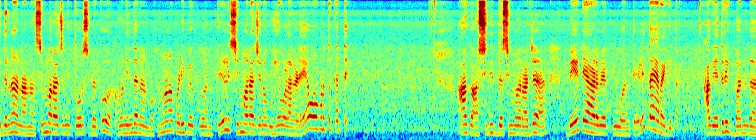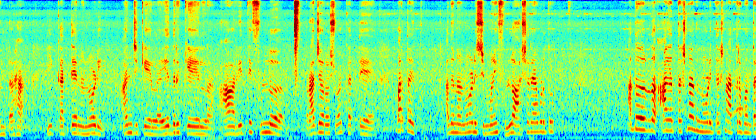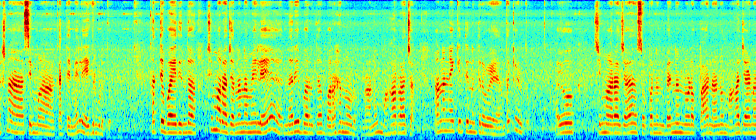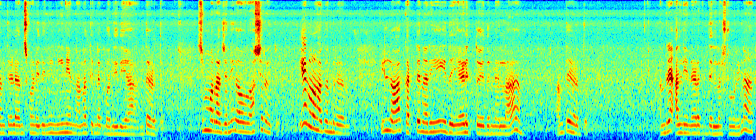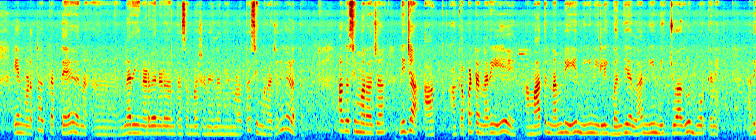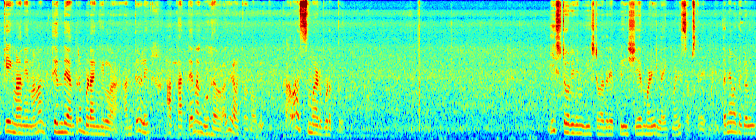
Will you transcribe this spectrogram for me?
ಇದನ್ನು ನಾನು ಸಿಂಹರಾಜನಿಗೆ ತೋರಿಸ್ಬೇಕು. ಅವನಿಂದ ನಾನು ಬಹುಮಾನ ಪಡಿಬೇಕು ಅಂತೇಳಿ ಸಿಂಹರಾಜನ ಗುಹೆ ಒಳಗಡೆ ಹೋಗ್ಬಿಡ್ತು ಕತ್ತೆ. ಆಗ ಹಸಿದಿದ್ದ ಸಿಂಹರಾಜ ಬೇಟೆ ಆಡಬೇಕು ಅಂತೇಳಿ ತಯಾರಾಗಿದ್ದ. ಆಗ ಎದುರಿಗೆ ಬಂದಂತಹ ಈ ಕತ್ತೆಯನ್ನು ನೋಡಿ ಅಂಜಿಕೆ ಇಲ್ಲ, ಹೆದರಿಕೆ ಇಲ್ಲ, ಆ ರೀತಿ ಫುಲ್ಲು ರಾಜಾರೋಷವಾಗಿ ಕತ್ತೆ ಬರ್ತಾಯಿತ್ತು ಅದನ್ನು ನೋಡಿ ಸಿಂಹನಿಗೆ ಫುಲ್ಲು ಆಶ್ಚರ್ಯ ಆಗ್ಬಿಡ್ತು. ಅದ್ರದ್ದು ಆಗಿದ ತಕ್ಷಣ ಅದನ್ನ ನೋಡಿದ ತಕ್ಷಣ, ಹತ್ರ ಬಂದ ತಕ್ಷಣ ಸಿಂಹ ಕತ್ತೆ ಮೇಲೆ ಎಗರ್ಬಿಡ್ತು. ಕತ್ತೆ ಭಯದಿಂದ ಸಿಂಹರಾಜ ನನ್ನ ಮೇಲೆ ನರಿ ಬರೆದ ಬರಹ ನೋಡು, ನಾನು ಮಹಾರಾಜ, ನನ್ನನ್ನು ಏಕೆ ತಿನ್ನುತ್ತಿರುವೆ ಅಂತ ಕೇಳ್ತು. ಅಯ್ಯೋ ಸಿಂಹರಾಜ ಸ್ವಲ್ಪ ನನ್ನ ಬೆನ್ನನ್ನು ನೋಡಪ್ಪ, ನಾನು ಮಹಾಜಾಣ ಅಂತೇಳಿ ಅನ್ಸ್ಕೊಂಡಿದ್ದೀನಿ ನೀನೇನು ನನ್ನ ತಿನ್ನಕ್ಕೆ ಬಂದಿದೀಯಾ ಅಂತ ಹೇಳ್ತು. ಸಿಂಹರಾಜನಿಗೆ ಅವಾಗ ಆಶ್ಚರ್ಯ ಆಯಿತು. ಏನು ಹಾಗಂದ್ರೆ, ಇಲ್ಲ, ಕತ್ತೆ ನರಿ ಇದು ಹೇಳಿತ್ತು ಇದನ್ನೆಲ್ಲ ಅಂತ ಹೇಳ್ತು. ಅಂದರೆ ಅಲ್ಲಿ ನಡೆದಿದ್ದೆಲ್ಲ ಸ್ಟೋರಿನ ಏನು ಮಾಡುತ್ತಾ ಕತ್ತೆ ನರಿ ನಡುವೆ ನಡೆದಂಥ ಸಂಭಾಷಣೆ ಎಲ್ಲ ಏನು ಮಾಡುತ್ತಾ ಸಿಂಹರಾಜನಿಗೆ ಹೇಳುತ್ತೆ. ಆಗ ಸಿಂಹರಾಜ, ನಿಜ, ಆ ಆ ಕಪಟ ನರಿ ಆ ಮಾತನ್ನ ನಂಬಿ ನೀನು ಇಲ್ಲಿಗೆ ಬಂದಿಯಲ್ಲ, ನೀನು ನಿಜವಾಗ್ಲೂ ಮೂರ್ಖನೆ. ಅದಕ್ಕೆ ಈಗ ನಾನೇನ ತಿಂದೆ ಅಂದ್ರೆ ಬಿಡಂಗಿಲ್ಲ ಅಂತೇಳಿ ಆ ಕತ್ತೆನ ಗುಹೆ ಒಳಗೆ ಹೇಳ್ಕೊಂಡೋಗಿ ಕವಾಸ್ ಮಾಡಿಬಿಡ್ತು. ಈ ಸ್ಟೋರಿ ನಿಮಗೆ ಇಷ್ಟವಾದರೆ ಪ್ಲೀಸ್ ಶೇರ್ ಮಾಡಿ ಲೈಕ್ ಮಾಡಿ ಸಬ್ಸ್ಕ್ರೈಬ್ ಮಾಡಿ. ಧನ್ಯವಾದಗಳು.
